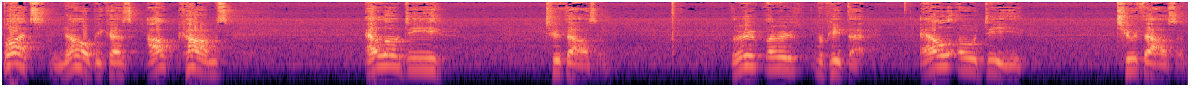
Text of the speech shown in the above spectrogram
but no, because out comes LOD 2000. Let me let me repeat that. LOD 2000.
